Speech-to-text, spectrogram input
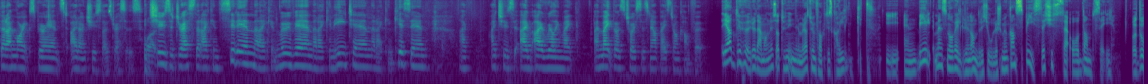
that I'm more experienced, I don't choose those dresses. I choose a dress that I can sit in, that I can move in, that I can eat in, that I can kiss in. I I choose I I really make I make those choices now based on comfort. Ja, du hører jo der, Magnus, at hun innrømmer at hun faktisk har ligget i en bil, mens nå velger hun andre kjoler som hun kan spise, kysse og danse i. Hva da?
